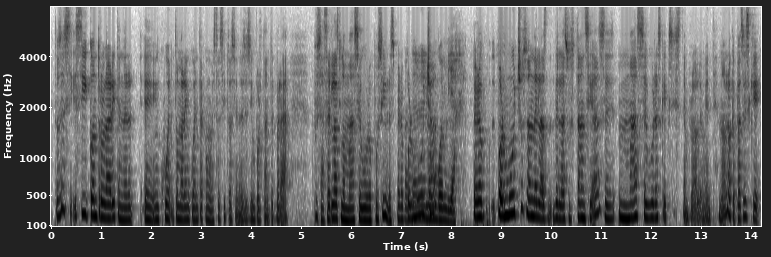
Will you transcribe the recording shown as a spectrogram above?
Entonces sí, sí controlar y tener eh, en tomar en cuenta como estas situaciones es importante para pues hacerlas lo más seguro posibles, pero Para por tener mucho un buen viaje. pero por mucho son de las, de las sustancias eh, más seguras que existen probablemente, ¿no? Lo que pasa es que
